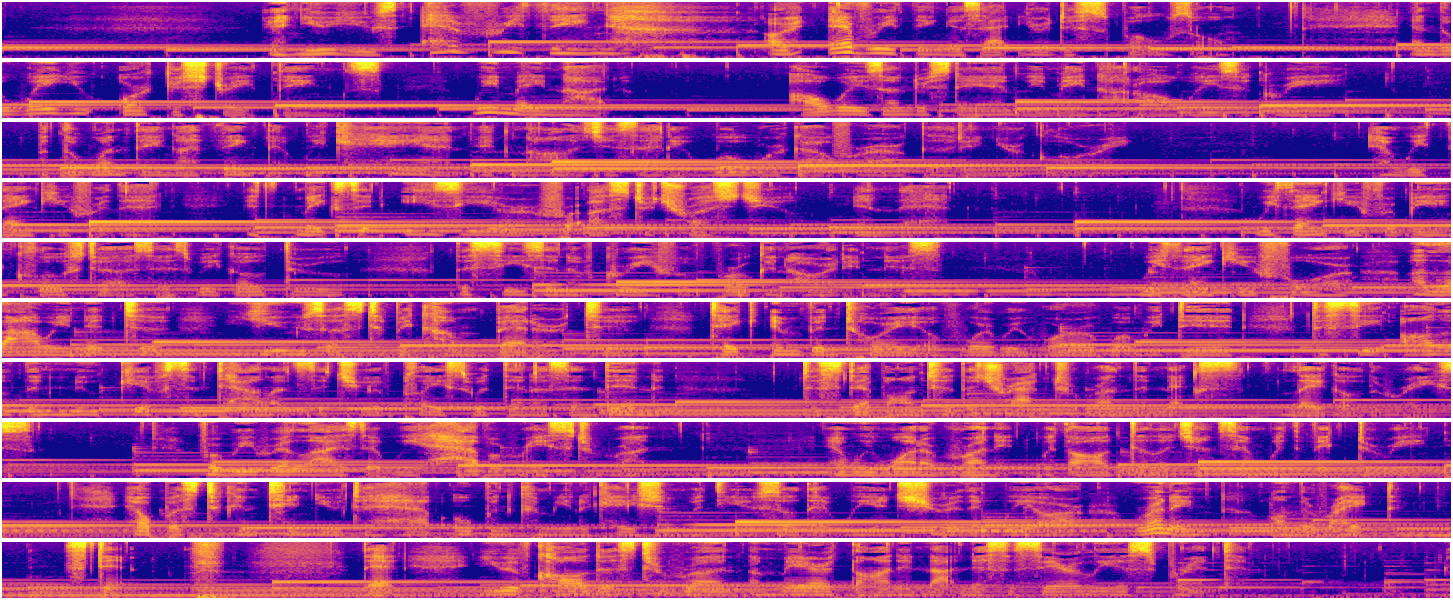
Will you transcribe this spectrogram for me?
and you use everything, or everything is at your disposal. And the way you orchestrate things, we may not always understand, we may not always agree, but the one thing I think that we can acknowledge is that it will work out for our good and your glory. And we thank you for that. It makes it easier for us to trust you in that. We thank you for being close to us as we go through the season of grief, of brokenheartedness. We thank you for allowing it to use us to become better, to take inventory of where we were, what we did, to see all of the new gifts and talents that you have placed within us, and then to step onto the track to run the next leg of the race. For we realize that we have a race to run, and we want to run it with all diligence and with victory. Help us to continue to have open communication with you so that we ensure that we are running on the right stint. that you have called us to run a marathon and not necessarily a sprint,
